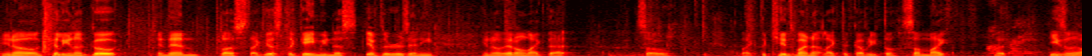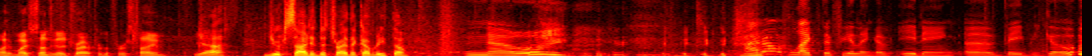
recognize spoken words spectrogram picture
you know, killing a goat, and then plus, I guess, the gaminess, if there is any, you know, they don't like that. So, like, the kids might not like the cabrito. Some might, but he's gonna, my son's gonna try it for the first time. Yeah? You excited to try the cabrito? No. I don't like the feeling of eating a baby goat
